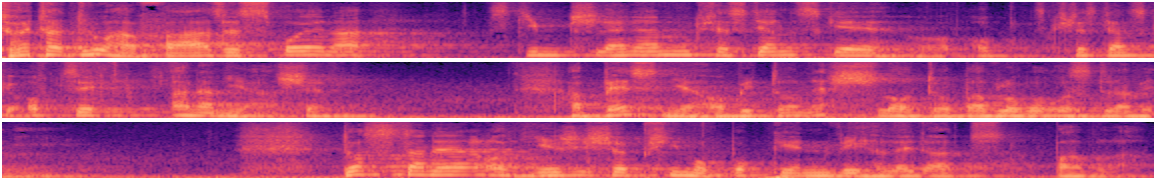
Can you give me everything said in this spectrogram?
To je ta druhá fáze spojená s tím členem křesťanského, křesťanské obce Ananiášem. A bez něho by to nešlo, to Pavlovo ozdravení. Dostane od Ježíše přímo pokyn vyhledat Pavla.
